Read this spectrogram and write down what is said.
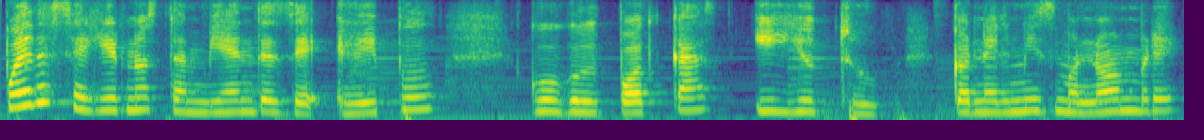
Puedes seguirnos también desde Apple, Google Podcast y YouTube con el mismo nombre,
